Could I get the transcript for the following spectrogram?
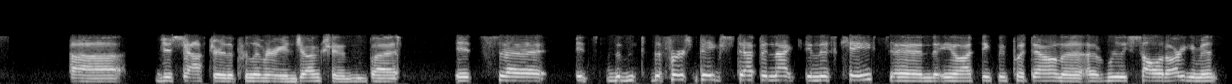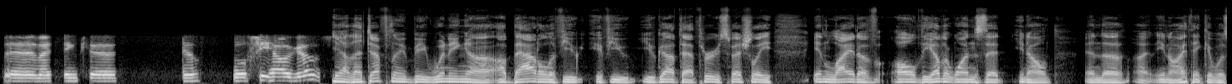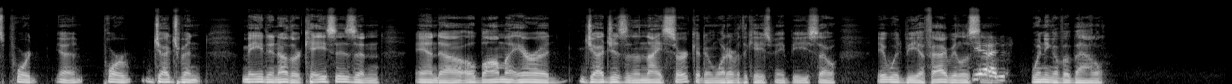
uh, just after the preliminary injunction. But it's uh, it's the the first big step in that in this case, and you know, I think we put down a, a really solid argument, and I think uh, you know we'll see how it goes. Yeah, that definitely would be winning a, a battle if you if you you got that through, especially in light of all the other ones that you know. And the uh, you know I think it was poor uh, poor judgment made in other cases and and uh, Obama era judges in the Ninth Circuit and whatever the case may be. So it would be a fabulous Yeah, uh, winning of a battle.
